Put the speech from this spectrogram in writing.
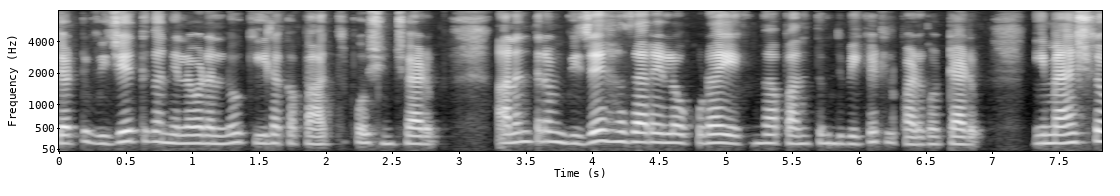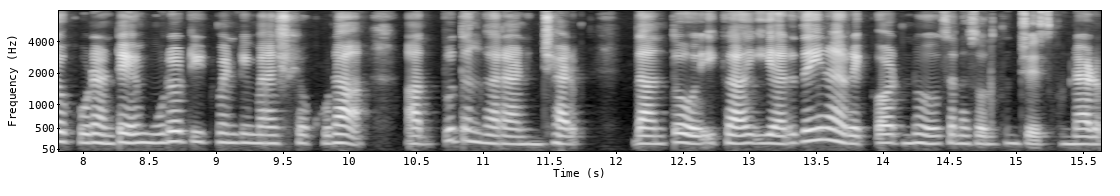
జట్టు విజేతగా నిలవడంలో కీలక పాత్ర పోషించాడు. అనంతరం విజయ్ హజారేలో కూడా ఏకంగా పంతొమ్మిది వికెట్లు పడగొట్టాడు. ఈ మ్యాచ్లో కూడా అంటే మూడో టీ ట్వంటీ మ్యాచ్లో కూడా అద్భుతంగా రాణించాడు. దాంతో ఇక ఈ అరుదైన రికార్డును తన సొంతం చేసుకున్నాడు.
